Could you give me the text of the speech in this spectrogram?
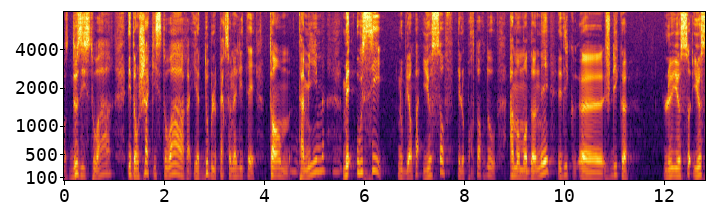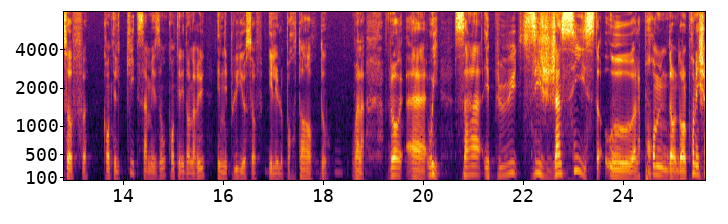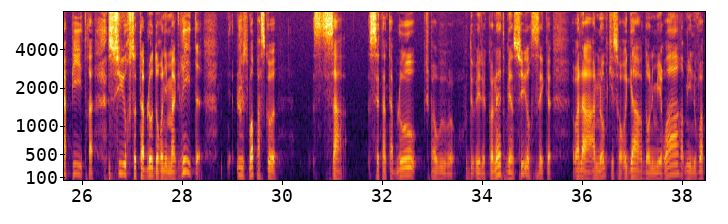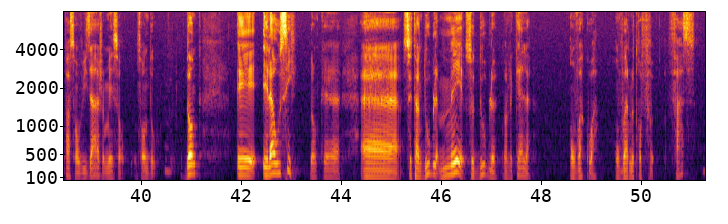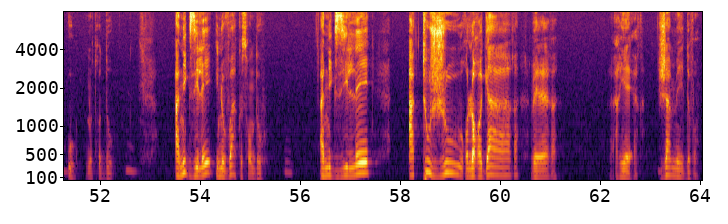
Deux histoires, et dans chaque histoire, il y a double personnalité. Tom, Tamim, mais aussi, n'oublions pas, Yusuf est le porteur d'eau. À un moment donné, euh, je dis que le quand il quitte sa maison, quand il est dans la rue, il n'est plus Yusuf, il est le porteur d'eau. Voilà. Euh, oui, ça. Et puis, si j'insiste dans, le premier chapitre sur ce tableau de René Magritte, justement parce que ça, c'est un tableau, je ne sais pas, vous, devez le connaître, bien sûr, c'est que voilà, un homme qui se regarde dans le miroir, mais il ne voit pas son visage, mais son, dos. Donc, et, et, là aussi, donc, euh, euh, c'est un double, mais ce double dans lequel on voit quoi? On voit notre face ou notre dos. Un exilé, il ne voit que son dos. Un exilé a toujours le regard vers l'arrière, jamais devant.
